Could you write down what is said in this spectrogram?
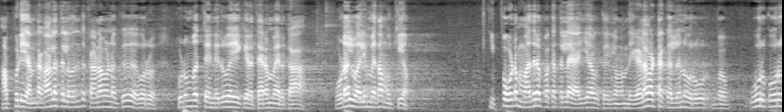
அப்படி அந்த காலத்தில் வந்து கணவனுக்கு ஒரு குடும்பத்தை நிர்வகிக்கிற திறமை இருக்கா? உடல் வலிமை தான் முக்கியம். இப்போ கூட மதுரை பக்கத்தில் ஐயாவுக்கு தெரியும். அந்த இளவட்டக்கல்லுன்னு ஒரு ஊர். இப்போ ஊருக்கு ஊர்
